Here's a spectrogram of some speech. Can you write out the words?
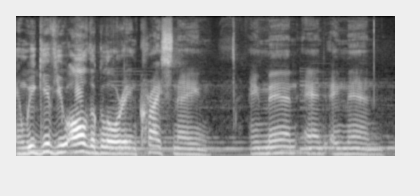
And we give you all the glory in Christ's name. Amen and amen.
